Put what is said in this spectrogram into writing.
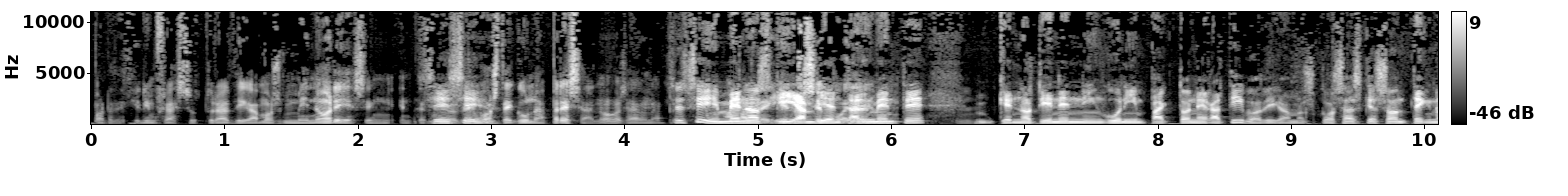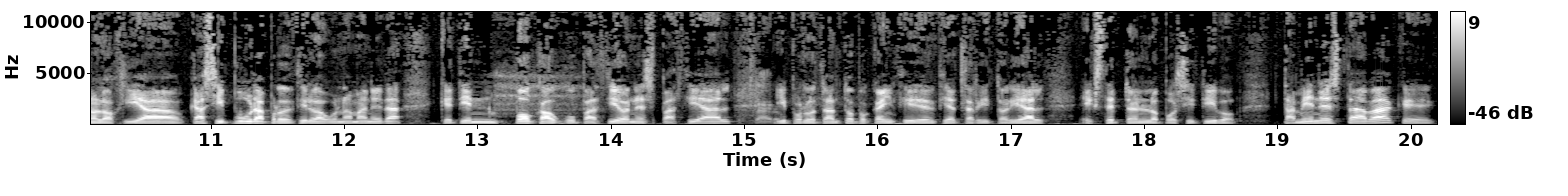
por decir, infraestructuras, digamos, menores en, términos de coste que una presa, ¿no? O sea, sí, sí, menos y ambientalmente mm. que no tienen ningún impacto negativo, digamos, cosas que son tecnología casi pura, por decirlo de alguna manera, que tienen poca ocupación espacial y, por lo tanto, poca incidencia territorial, excepto en lo positivo. También estaba, que,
